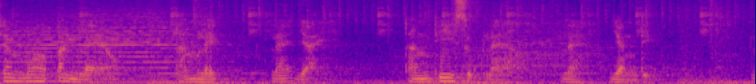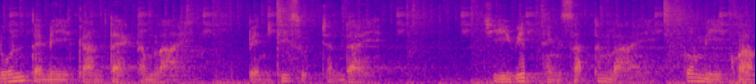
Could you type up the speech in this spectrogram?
ช่างหม้อปั้นแล้ว ทั้งเล็กและใหญ่ ทั้งที่สุกแล้วและยังดิบล้วนแต่มีการแตกทำลาย เป็นที่สุดฉันใด ชีวิตแห่งสัตว์ทั้งหลายก็มีความ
